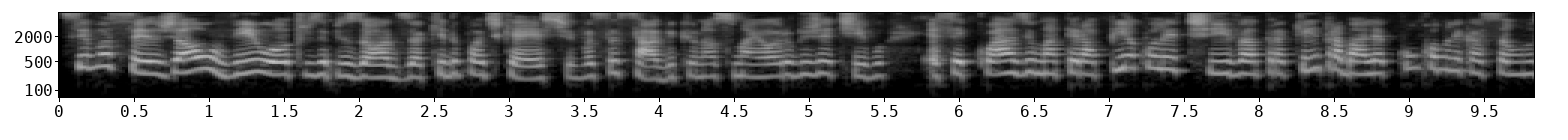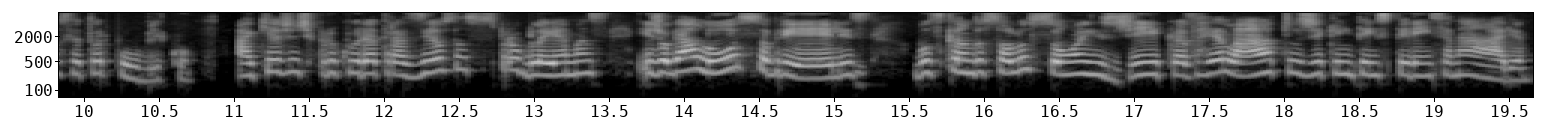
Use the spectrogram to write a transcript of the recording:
Se você já ouviu outros episódios aqui do podcast, você sabe que o nosso maior objetivo é ser quase uma terapia coletiva para quem trabalha com comunicação no setor público. Aqui a gente procura trazer os nossos problemas e jogar luz sobre eles, buscando soluções, dicas, relatos de quem tem experiência na área.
